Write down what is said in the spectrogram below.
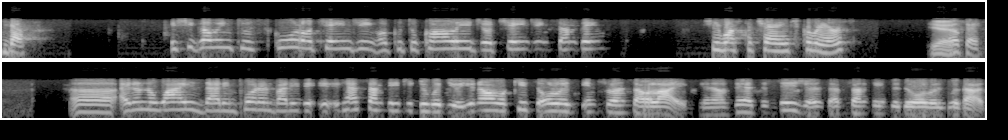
Yes. Is she going to school or changing or to college or changing something? She wants to change careers. Yes. Okay. Uh, I don't know why is that important, but it, it has something to do with you. You know, our kids always influence our lives. You know, their decisions have something to do always with us.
